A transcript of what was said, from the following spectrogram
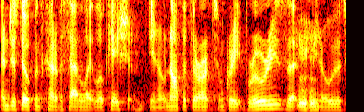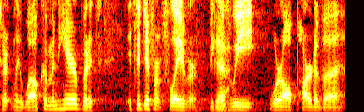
and just opens kind of a satellite location. You know, not that there aren't some great breweries that mm-hmm. you know we would certainly welcome in here, but it's it's a different flavor because Yeah. we we're all part of a,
